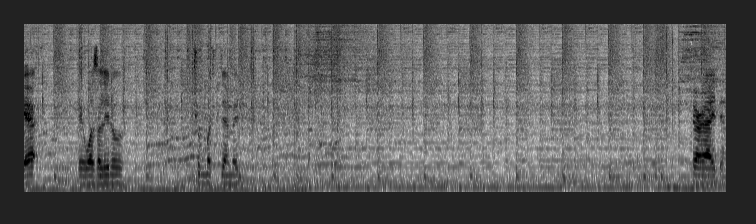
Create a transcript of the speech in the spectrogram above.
Yeah, it was a little too much damage. Your item.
